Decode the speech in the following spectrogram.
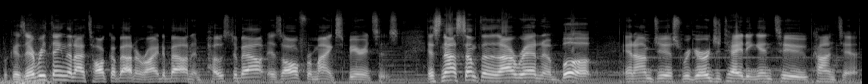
Because everything that I talk about and write about and post about is all from my experiences. It's not something that I read in a book and I'm just regurgitating into content.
